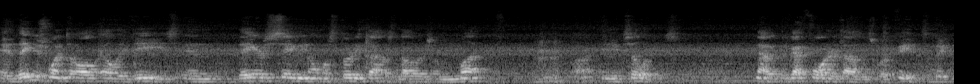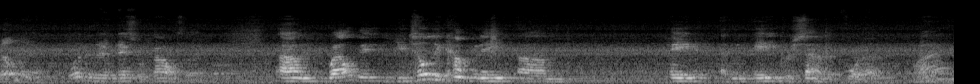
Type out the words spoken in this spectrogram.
And they just went to all LEDs, and they are saving almost thirty thousand dollars a month uh, in utilities. Now, they've got four hundred thousand square feet, it's a big building. What did the initial costs? of? Um, Well, the utility company um, paid, I think, eighty percent of it for them. Wow.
